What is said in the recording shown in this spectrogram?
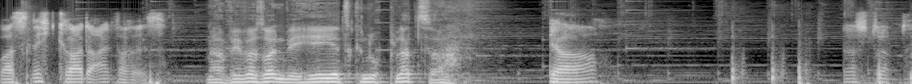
Was nicht gerade einfach ist. Na, jeden Fall sollten wir hier jetzt genug Platz haben. Ja. Das stimmt.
